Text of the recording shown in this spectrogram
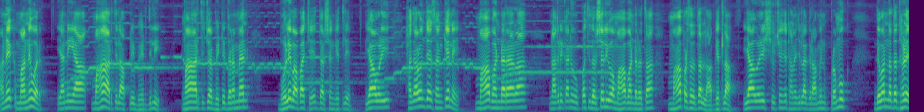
अनेक मान्यवर यांनी या महाआरतीला आपली भेट दिली. महाआरतीच्या भेटीदरम्यान भोलेबाबाचे दर्शन घेतले. यावेळी हजारोंच्या संख्येने महाभंडाऱ्याला नागरिकांनी उपस्थित दर्शवली व महाभंडाराचा महाप्रसादाचा लाभ घेतला. यावेळी शिवसेनेचे ठाणे जिल्हा ग्रामीण प्रमुख देवानदादा धळे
